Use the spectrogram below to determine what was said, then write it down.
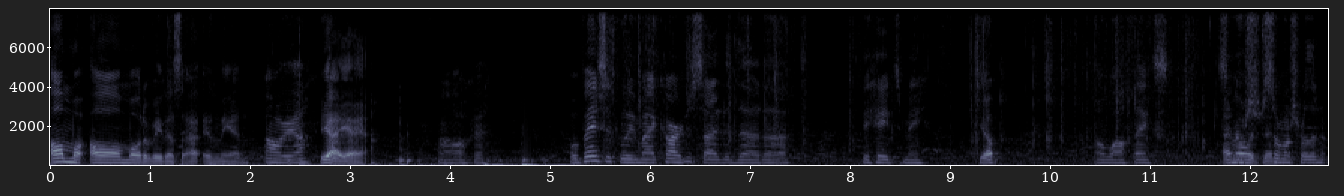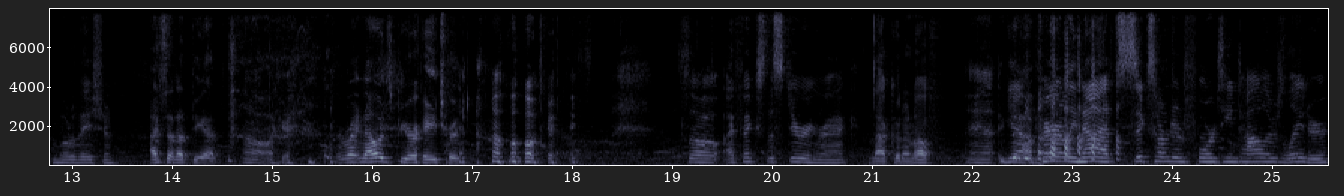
I'll mo- I'll motivate us at, in the end. Oh yeah. Yeah, yeah, yeah. Oh okay. Well, basically, my car decided that uh, it hates me. Yep. Oh wow, thanks. I So know much, it did. So much for the motivation. I said at the end. Oh okay. right now it's pure hatred. okay. So I fixed the steering rack. Not good enough. And yeah, apparently not. Six hundred fourteen dollars later,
